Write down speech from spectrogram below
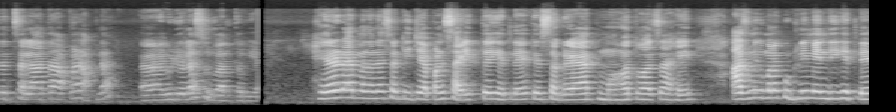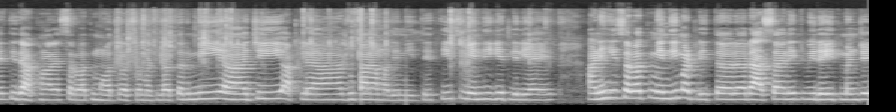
तर चला आता आपण आपला व्हिडिओला सुरुवात करूया. हेअर डाय बनवण्यासाठी जे आपण साहित्य घेतले ते सगळ्यात महत्त्वाचं आहे. आज मी तुम्हाला कुठली मेहंदी घेतली आहे ती दाखवणार आहे सर्वात महत्त्वाचं म्हटलं तर मी जी आपल्या दुकानामध्ये मिळते तीच मेहंदी घेतलेली आहे. आणि ही सर्वात मेहंदी म्हटली तर रासायनिक विरहित म्हणजे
